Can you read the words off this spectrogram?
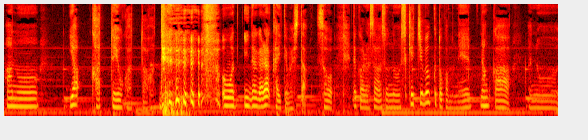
あのいや買ってよかったって 思いながら書いてました。そう。だからさそのスケッチブックとかもねなんかあの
